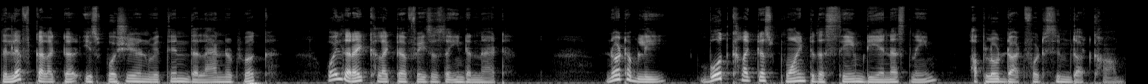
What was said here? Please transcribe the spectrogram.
The left collector is positioned within the LAN network, while the right collector faces the internet. Notably, both collectors point to the same DNS name upload.fortisim.com.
